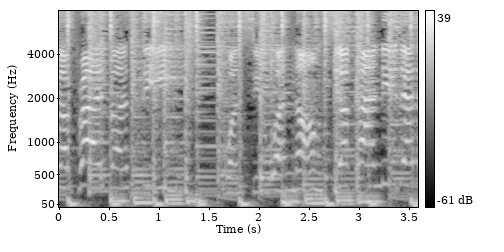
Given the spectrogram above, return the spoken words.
Your privacy. Once you announce your candidacy,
